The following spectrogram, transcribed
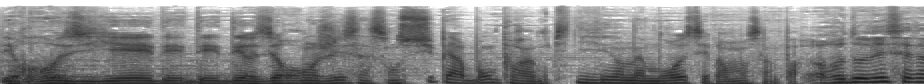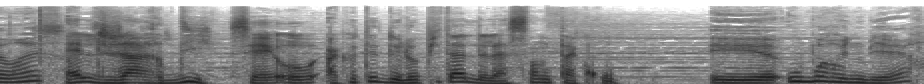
des rosiers, des, des, des orangers. Ça sent super bon pour un petit dîner en amoureux. C'est vraiment sympa. Redonnez cette adresse El Jardi, c'est au- à côté de l'hôpital de la Santa Cruz. Et euh, où boire une bière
